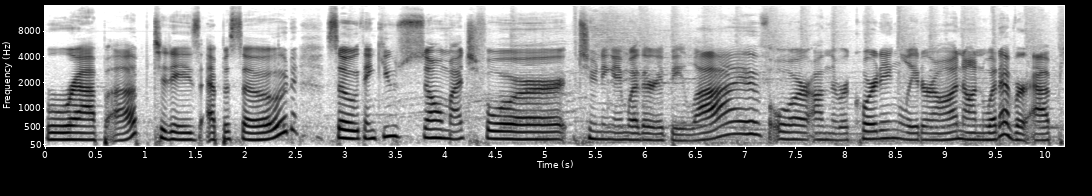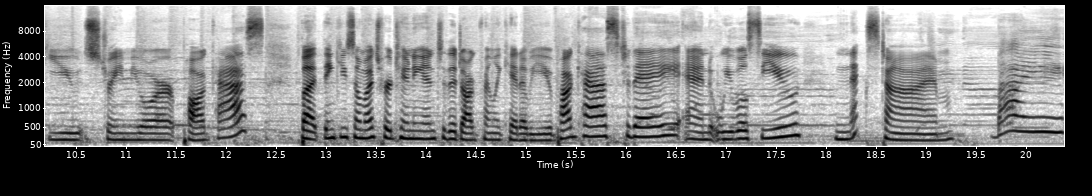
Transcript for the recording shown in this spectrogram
wrap up today's episode. So, thank you so much for tuning in, whether it be live or on the recording later on on whatever app you stream your podcasts. But thank you so much for tuning in to the Dog Friendly KW podcast today, and we will see you next time. Bye.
